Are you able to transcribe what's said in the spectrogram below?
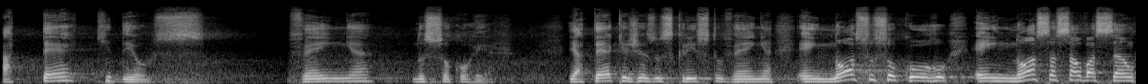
Até que Deus venha nos socorrer. E até que Jesus Cristo venha em nosso socorro, em nossa salvação,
